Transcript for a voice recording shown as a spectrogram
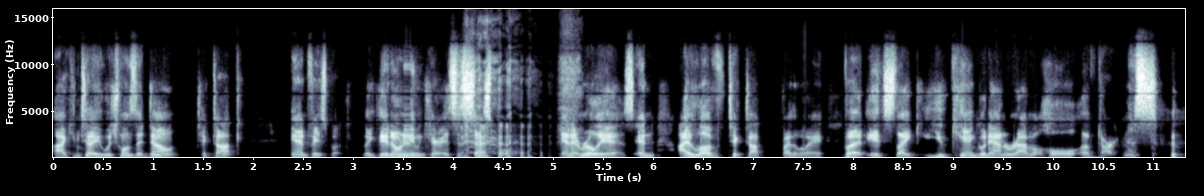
I can tell you which ones that don't TikTok and Facebook. Like they don't even care. It's a cesspool. and it really is. And I love TikTok by the way, but it's like you can go down a rabbit hole of darkness and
